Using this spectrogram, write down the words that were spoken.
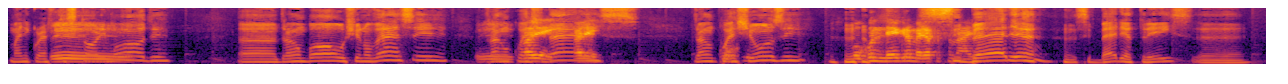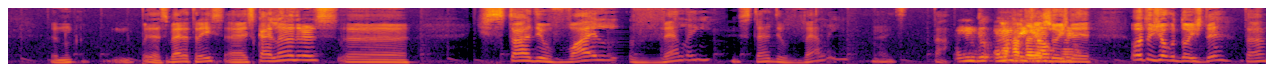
Minecraft e... Story Mode, uh, Dragon Ball Xenoverse, e... Dragon Quest 10, Dragon Quest o... 11. Fogo Negro é o melhor personagem. Sibéria, Sibéria 3, uh, eh, eu nunca... É, Sibéria 3, uh, eh, Skylanders, uh, Stardew Valley, Stardew Valley, tá. Um, do, um dos jogos 2D. Outro jogo 2D, tá?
